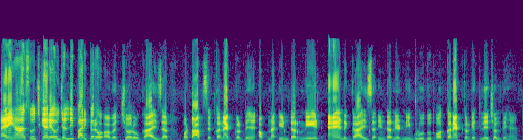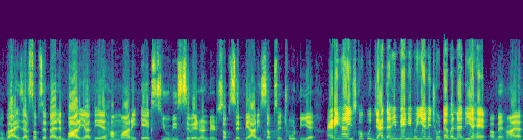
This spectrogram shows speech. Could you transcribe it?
अरे हाँ सोच क्या रहे हो? जल्दी पार करो। अब चलो गाइजर फटाक से कनेक्ट करते हैं अपना इंटरनेट एंड गाइजर इंटरनेट नहीं ब्लूटूथ और कनेक्ट करके ले चलते हैं। तो गाइजर सबसे पहले बारी आती है हमारी एक्स यू सेवन हंड्रेड सबसे प्यारी, सबसे छोटी है। अरे हाँ इसको कुछ ज़्यादा ही बेनी भैया ने छोटा बना दिया है। अबे हाँ यार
